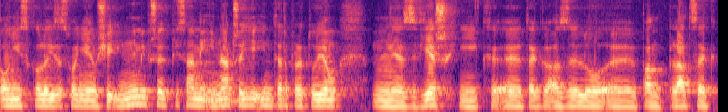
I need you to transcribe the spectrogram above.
oni z kolei zasłaniają się innymi przepisami, Mhm. inaczej je interpretują. Mm, Zwierzchnik y, tego azylu, y, pan Placek,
